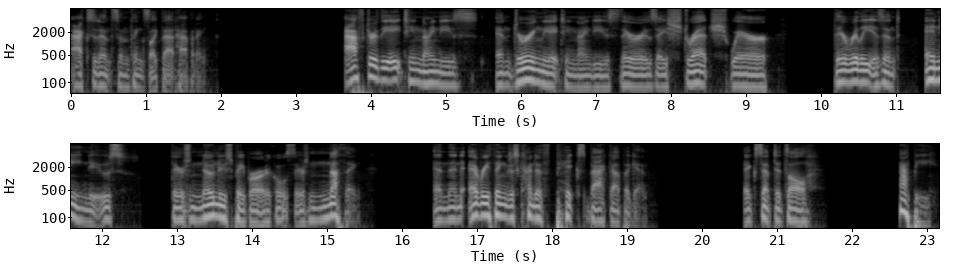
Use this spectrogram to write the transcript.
accidents and things like that happening. After the 1890s and during the 1890s, there is a stretch where there really isn't any news. There's no newspaper articles. There's nothing. And then everything just kind of picks back up again. Except it's all happy.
